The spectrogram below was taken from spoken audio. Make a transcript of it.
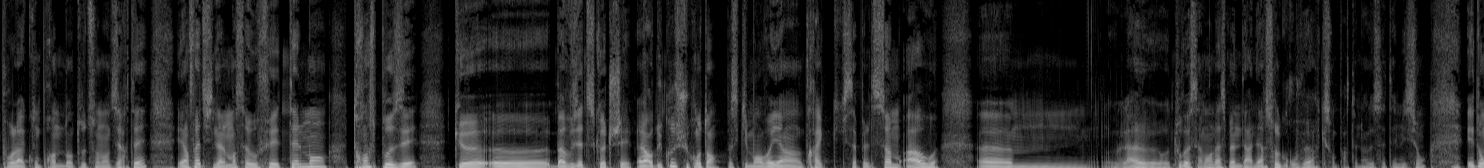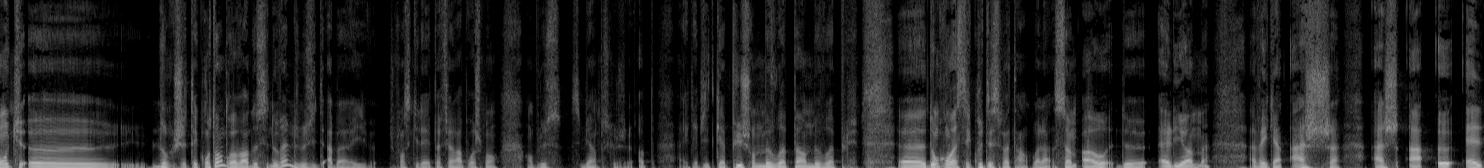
pour la comprendre dans toute son entièreté et en fait finalement ça vous fait tellement transposer que euh, bah vous êtes scotché. Alors du coup, je suis content parce qu'il m'a envoyé un track qui s'appelle Somehow euh, là euh, tout récemment la semaine dernière sur Groover qui sont partenaires de cette émission. Et donc euh, donc j'étais content de revoir de ces nouvelles. Je me suis dit ah bah je pense qu'il avait pas fait rapprochement en plus. C'est bien parce que hop avec la petite capuche, on ne me voit pas, on ne me voit plus. Donc on va s'écouter ce matin. Voilà, Somehow de Helium avec un H H A E L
